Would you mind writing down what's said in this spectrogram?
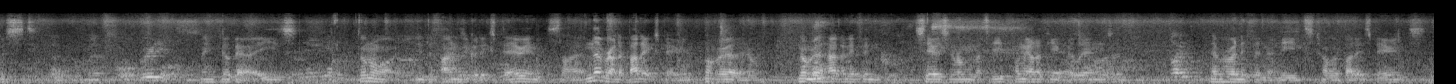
Just Brilliant. make me feel bit at ease. Don't know what you define as a good experience. Like I've never had a bad experience. Not really, no. Not really had anything seriously wrong with my teeth. Only had a few fill-ins. and Never had anything that needs to have a bad experience.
